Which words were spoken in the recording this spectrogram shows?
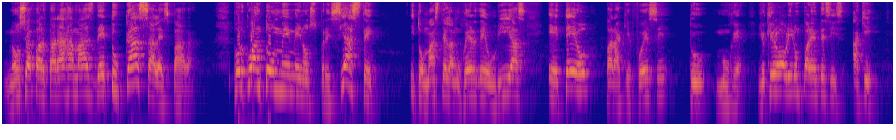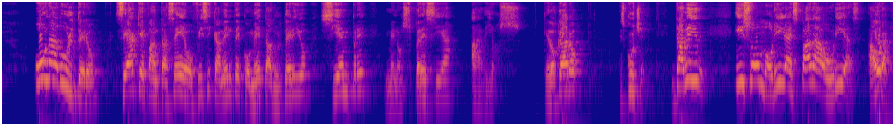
no se apartará jamás de tu casa la espada por cuanto me menospreciaste y tomaste la mujer de Urías Eteo para que fuese tu mujer. Yo quiero abrir un paréntesis aquí. Un adúltero, sea que fantasee o físicamente cometa adulterio, siempre menosprecia a Dios. ¿Quedó claro? Escuchen. David hizo morir a espada a Urias. Ahora,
